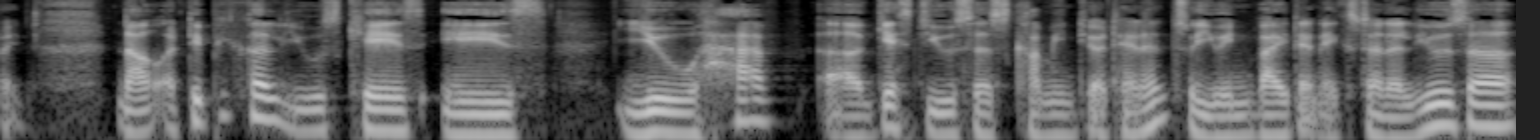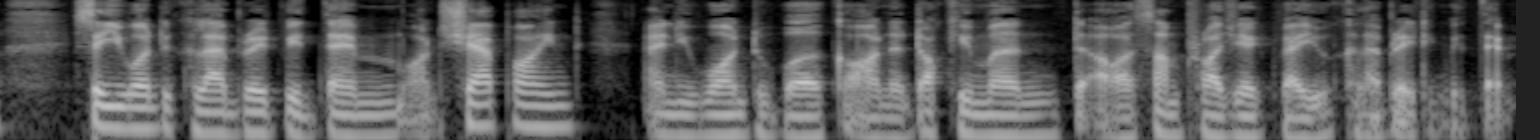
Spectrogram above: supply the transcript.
Right. Now, a typical use case is you have uh, guest users come into your tenant. So you invite an external user. Say you want to collaborate with them on SharePoint and you want to work on a document or some project where you're collaborating with them.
